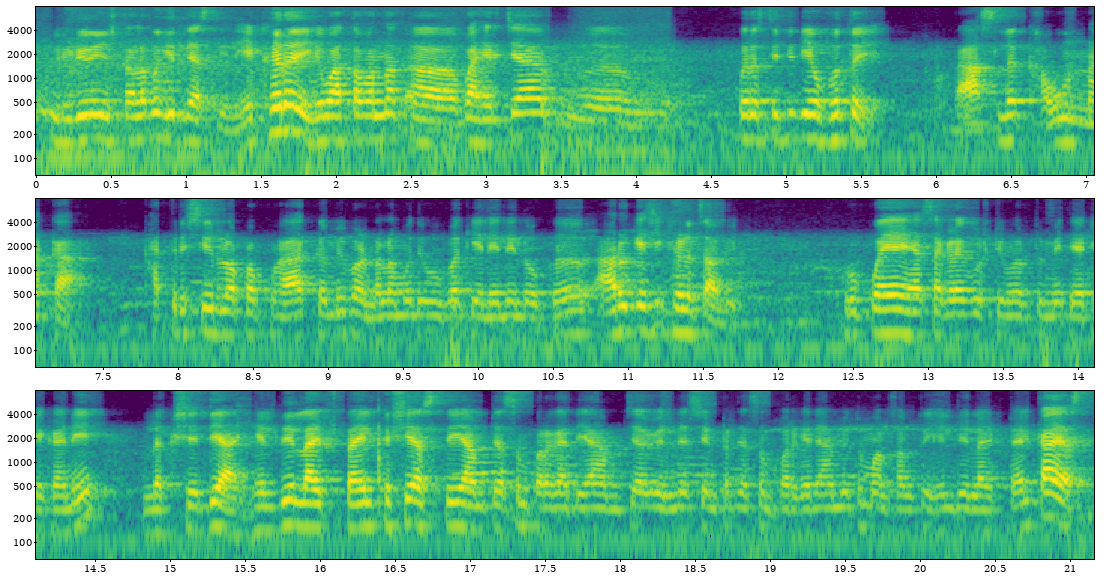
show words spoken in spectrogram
व्हिडिओ इन्स्टाला बघितले असतील. हे खरं आहे हे वातावरणात बाहेरच्या परिस्थितीत हे होतंय. आहे असलं खाऊ नका. खात्रीशीर लोक हा कमी भांडवलामध्ये उभं केलेले लोक आरोग्याशी खेळ चालू आहे कृपया ह्या सगळ्या गोष्टीवर तुम्ही त्या ठिकाणी लक्ष द्या. हेल्दी लाईफस्टाईल कशी असते आमच्या संपर्कात या आमच्या वेलनेस सेंटरच्या संपर्कात या. आम्ही तुम्हाला सांगतो हेल्दी लाईफस्टाईल काय असते?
